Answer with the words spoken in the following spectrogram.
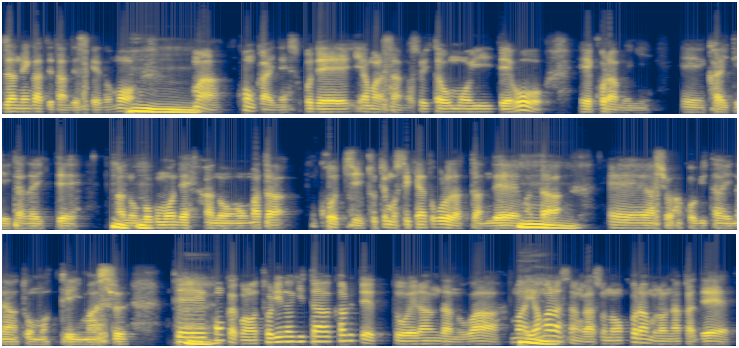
残念がってたんですけれども、うん、まあ、今回ね、そこで山原さんがそういった思い出を、えー、コラムに、えー、書いていただいて、あの、僕もね、あの、また、高知、とても素敵なところだったんで、また、うん、えー、足を運びたいなと思っています。で、はい、今回この鳥のギターカルテットを選んだのは、まあ、山田さんがそのコラムの中で、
